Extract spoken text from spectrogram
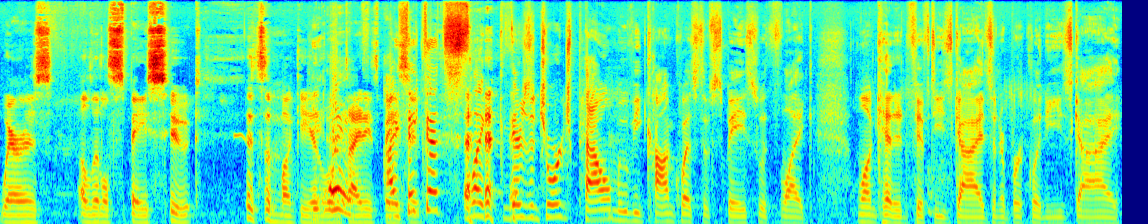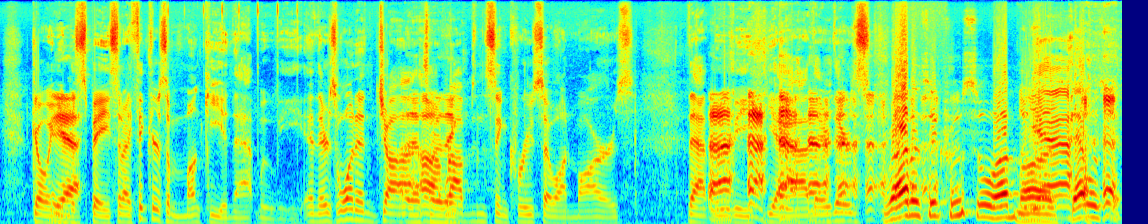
wears a little spacesuit. It's a monkey in a little tiny spacesuit. I think that's like there's a George Pal movie, Conquest of Space, with like lunk-headed '50s guys and a Brooklynese guy going Yeah. into space, and I think there's a monkey in that movie, and there's one in Oh, John that's uh, Robinson Crusoe on Mars. That movie, yeah. There, there's Robinson Crusoe on Mars. Yeah. That was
